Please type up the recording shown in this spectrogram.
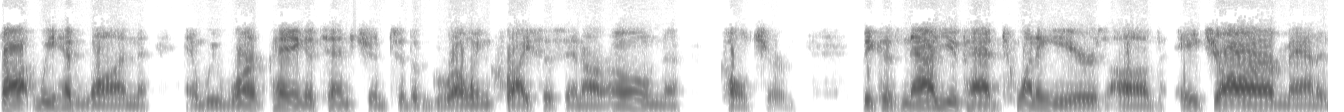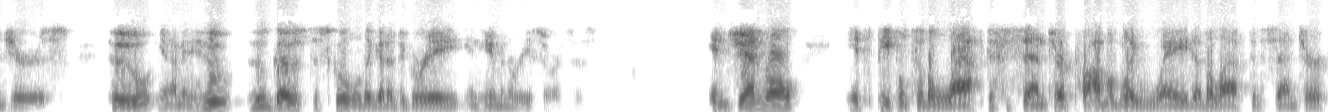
thought we had won and we weren't paying attention to the growing crisis in our own culture because now you've had 20 years of HR managers who, you know, I mean, who, who goes to school to get a degree in human resources? In general, it's people to the left of center, probably way to the left of center,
